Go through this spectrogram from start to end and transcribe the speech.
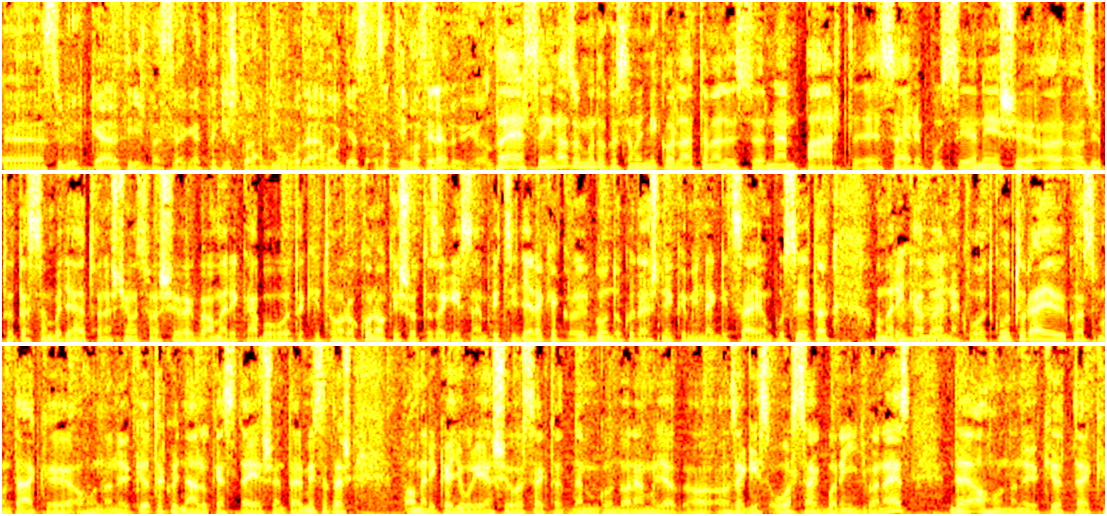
e, szülőkkel ti is beszélgettek iskolában, óvodában, hogy ez, ez a téma azért előjön. Persze, én azon gondolkoztam, hogy mikor láttam először nem párt szájra puszilni, és az jutott eszembe, hogy a 70-es, 80-as években Amerikában voltak itthon rokonok, és ott az egészen pici gyerekek gondolkodás nélkül mindenkit szájon pusziltak. Amerikában uh-huh. ennek volt kultúrája, ők azt mondták, ahonnan ők jöttek, hogy náluk ez teljesen természetes. Amerika egy óriási ország, tehát nem gondolnám, hogy a, a, az egész országban így van ez, de ahonnan ők jöttek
